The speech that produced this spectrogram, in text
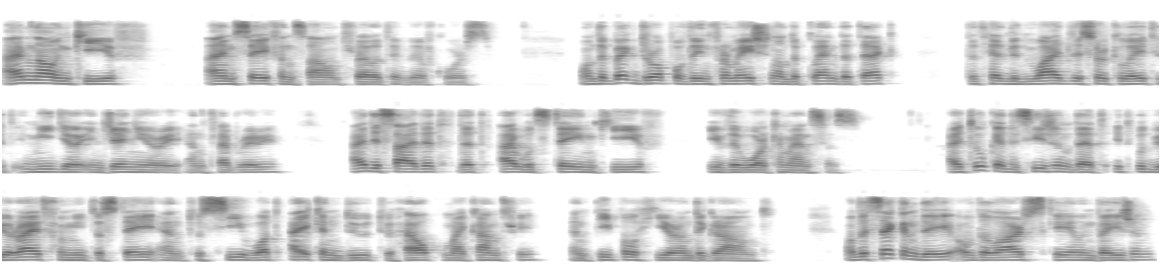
I am now in Kiev, I am safe and sound, relatively, of course. On the backdrop of the information on the planned attack that had been widely circulated in media in January and February, I decided that I would stay in Kiev if the war commences. I took a decision that it would be right for me to stay and to see what I can do to help my country and people here on the ground. On the second day of the large scale invasion,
